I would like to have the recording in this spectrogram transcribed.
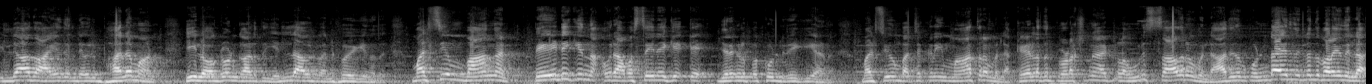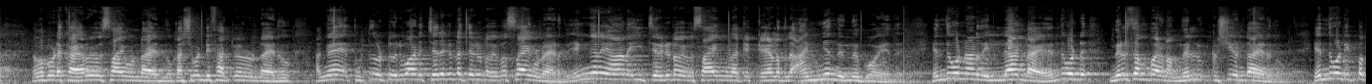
ഇല്ലാതായതിന്റെ ഒരു ഫലമാണ് ഈ ലോക്ക്ഡൗൺ കാലത്ത് എല്ലാവരും അനുഭവിക്കുന്നത്. മത്സ്യം വാങ്ങാൻ പേടിക്കുന്ന ഒരവസ്ഥയിലേക്കൊക്കെ ജനങ്ങൾ പൊയ്ക്കൊണ്ടിരിക്കുകയാണ്. മത്സ്യവും പച്ചക്കറിയും മാത്രമല്ല കേരളത്തിൽ പ്രൊഡക്ഷനായിട്ടുള്ള ഒരു സാധനവുമില്ല. ആദ്യം നമുക്ക് ഉണ്ടായിരുന്നില്ലെന്ന് പറയുന്നില്ല. നമുക്കിവിടെ കയർ വ്യവസായം ഉണ്ടായിരുന്നു കശുവണ്ടി ഫാക്ടറികൾ ഉണ്ടായിരുന്നു. അങ്ങനെ തൊട്ട് തൊട്ട് ഒരുപാട് ചെറുകിട ചെറുകിട വ്യവസായങ്ങൾ ഉണ്ടായിരുന്നു എങ്ങനെയാണ് ഈ ചെറുകിട വ്യവസായങ്ങളൊക്കെ കേരളത്തിൽ അന്യം നിന്ന് പോയത്? എന്തുകൊണ്ടാണ് ഇത് ഇല്ലാണ്ടായത്? എന്തുകൊണ്ട് നെൽ സംഭരണം നെൽ കൃഷി ഉണ്ടായിരുന്നു? എന്തുകൊണ്ട് ഇപ്പം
